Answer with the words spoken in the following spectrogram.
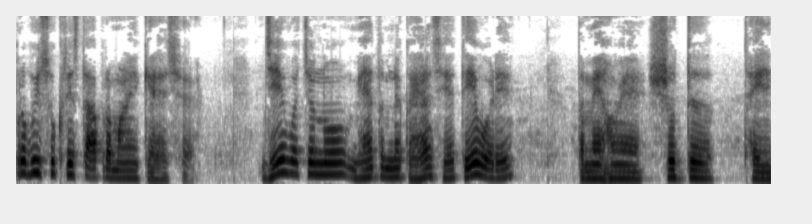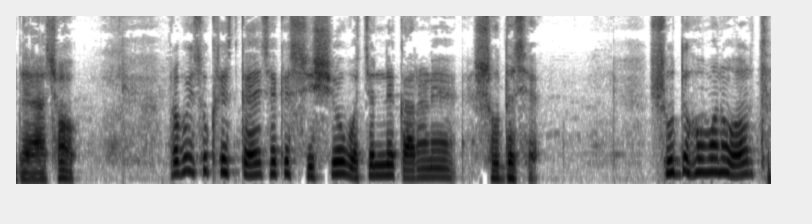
પ્રભુ ઈસુ ખ્રિસ્ત આ પ્રમાણે કહે છે, જે વચનો મેં તમને કહ્યા છે તે વડે તમે હવે શુદ્ધ થઈ ગયા છો. પ્રભુ ઈસુ ખ્રિસ્ત કહે છે કે શિષ્યો વચનને કારણે શુદ્ધ છે. શુદ્ધ હોવાનો અર્થ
